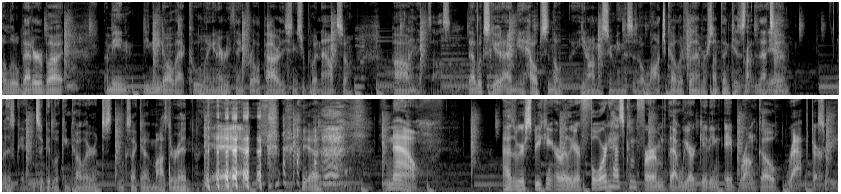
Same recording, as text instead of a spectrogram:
a little better, but I mean, you need all that cooling and everything for all the power these things are putting out. So um, it's awesome. that looks good. I mean, it helps in the you know I'm assuming this is a launch color for them or something because that's yeah. a Looks good. it's a good looking color. It just looks like a Mazda red. Yeah. yeah. Now, as we were speaking earlier, Ford has confirmed that we are getting a Bronco Raptor. Sweet.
